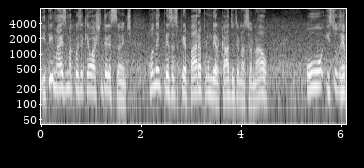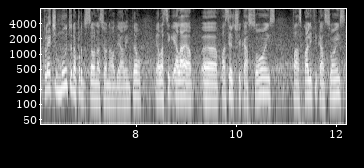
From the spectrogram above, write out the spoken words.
E tem mais uma coisa que eu acho interessante. Quando a empresa se prepara para um mercado internacional, o, isso reflete muito na produção nacional dela. Então, ela, ela uh, faz certificações, faz qualificações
